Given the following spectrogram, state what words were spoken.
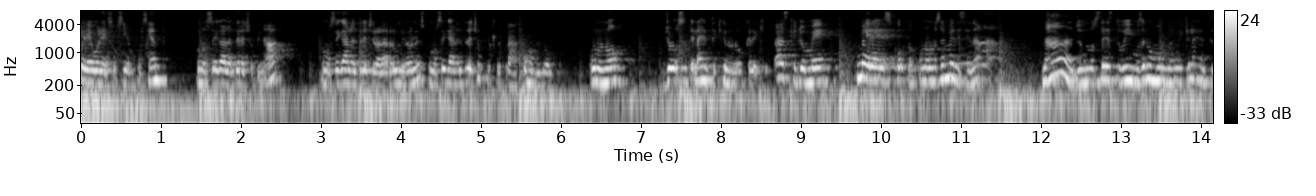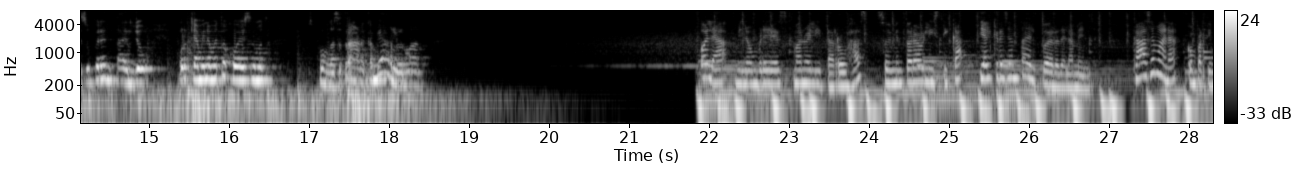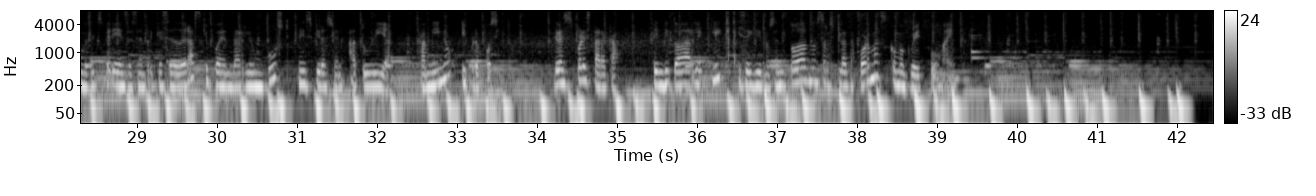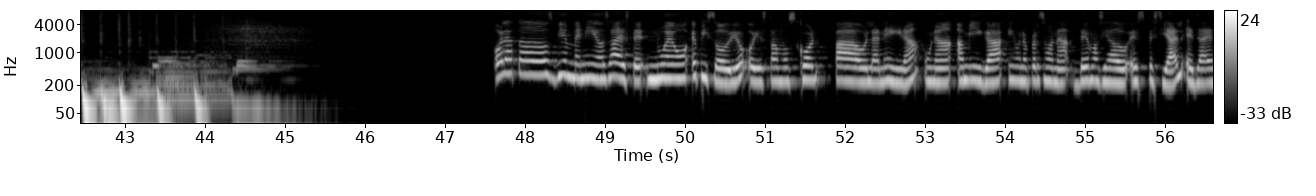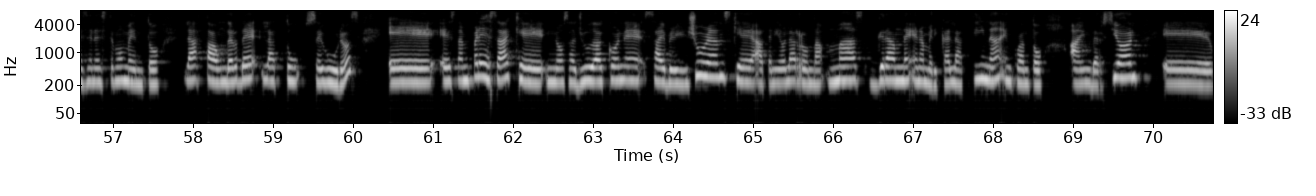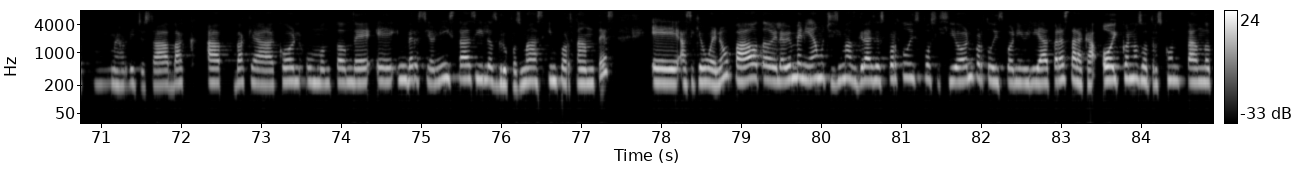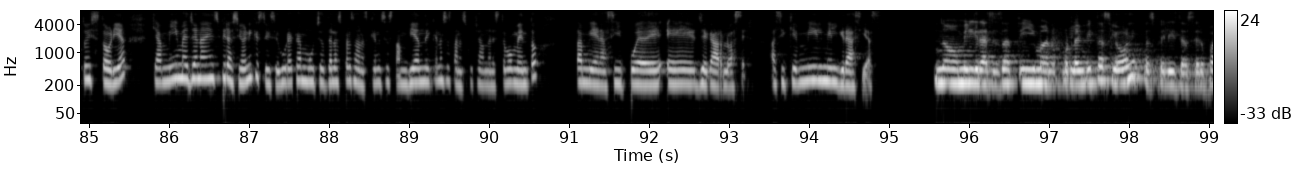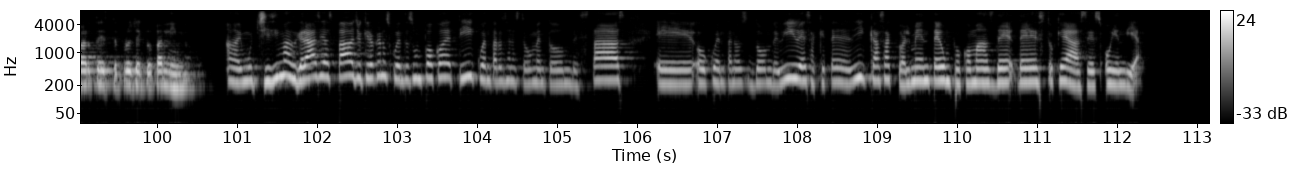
creo en eso 100%. Uno se gana el derecho a opinar, uno se gana el derecho a las reuniones, uno se gana el derecho porque trabaja como un loco. Uno no, yo sé de la gente que uno no cree que, ah, es que yo me merezco, no, uno no se merece nada. Nada, yo no sé, estuvimos en un mundo en el que la gente es súper entitled. Yo, porque a mí no me tocó eso? No me pues póngase a trabajar a cambiarlo, hermano. Hola, mi nombre es Manuelita Rojas, soy mentora holística y el creyente del poder de la mente. Cada semana compartimos experiencias enriquecedoras que pueden darle un boost de inspiración a tu día, camino y propósito. Gracias por estar acá. Te invito a darle clic y seguirnos en todas nuestras plataformas como Grateful Mind. Hola a todos, bienvenidos a este nuevo episodio. Hoy estamos con Paola Neira, una amiga y una persona demasiado especial. Ella es en este momento la founder de La Tu Seguros, eh, esta empresa que nos ayuda con eh, cyber insurance, que ha tenido la ronda más grande en América Latina en cuanto a inversión. Eh, mejor dicho, está back up, baqueada con un montón de inversionistas y los grupos más importantes. Eh, así que bueno, Pau, te doy la bienvenida. Muchísimas gracias por tu disposición, por tu disponibilidad para estar acá hoy con nosotros contando tu historia, que a mí me llena de inspiración y que estoy segura que a muchas de las personas que nos están viendo y que nos están escuchando en este momento también así puede eh, llegarlo a ser. Así que mil, mil gracias. No, mil gracias a ti, Manu, por la invitación y pues feliz de hacer parte de este proyecto tan lindo. Ay, muchísimas gracias, Pau. Yo quiero que nos cuentes un poco de ti. Cuéntanos en este momento dónde estás eh, o cuéntanos dónde vives, a qué te dedicas actualmente, un poco más de, esto que haces hoy en día.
